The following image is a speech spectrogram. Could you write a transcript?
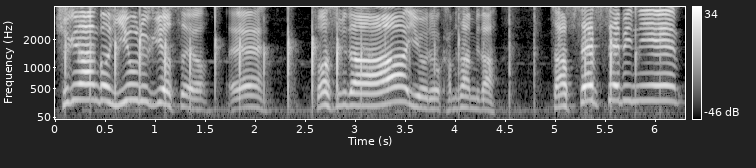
중요한 건 256이었어요. 예. 좋았습니다. 256 감사합니다. 자, 셉셉이님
